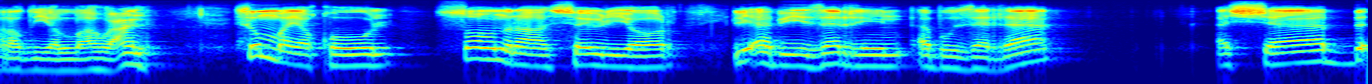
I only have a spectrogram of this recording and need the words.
رضي الله عنه. ثم يقول صونرا سوليور لأبي ذر أبو ذر الشاب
